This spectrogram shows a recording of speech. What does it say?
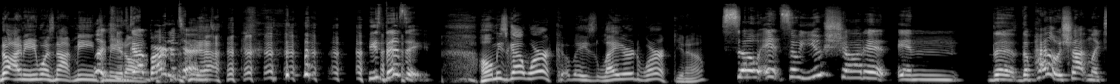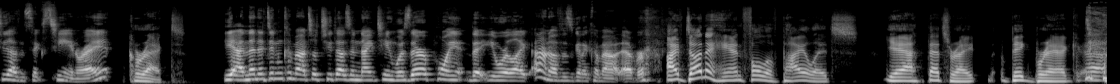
no, I mean he was not mean Look, to me he's at got all. bar attack. Yeah. He's busy. Homie's got work. He's layered work, you know? So it so you shot it in the the pilot was shot in like 2016, right? Correct. Yeah, and then it didn't come out till 2019. Was there a point that you were like, I don't know if this is going to come out ever? I've done a handful of pilots. Yeah, that's right. Big brag. Uh,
